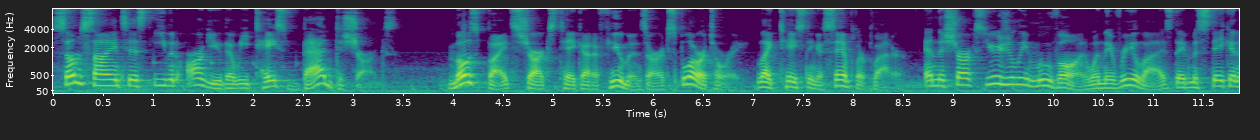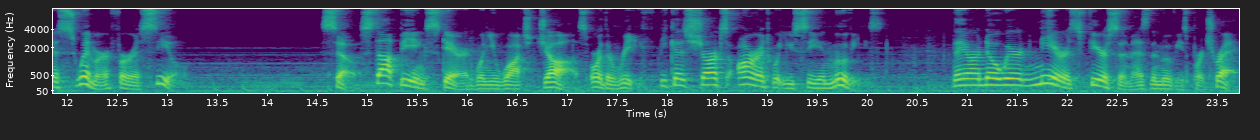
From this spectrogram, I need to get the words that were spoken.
some scientists even argue that we taste bad to sharks. Most bites sharks take out of humans are exploratory, like tasting a sampler platter, and the sharks usually move on when they realize they've mistaken a swimmer for a seal. So, stop being scared when you watch Jaws or The Reef, because sharks aren't what you see in movies. They are nowhere near as fearsome as the movies portray.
